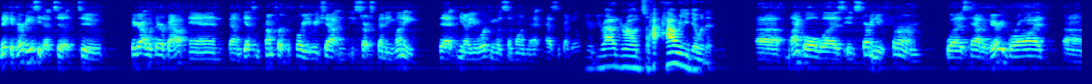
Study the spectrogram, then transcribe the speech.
make it very easy to, to, to figure out what they're about and um, get some comfort before you reach out and you start spending money that you know you're working with someone that has some credibility. You're, you're out on your own. So how, how are you doing it? Uh, my goal was in starting a new firm was to have a very broad um,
